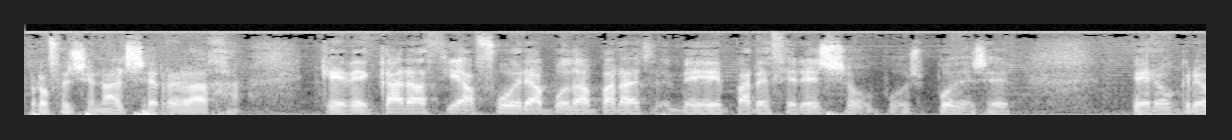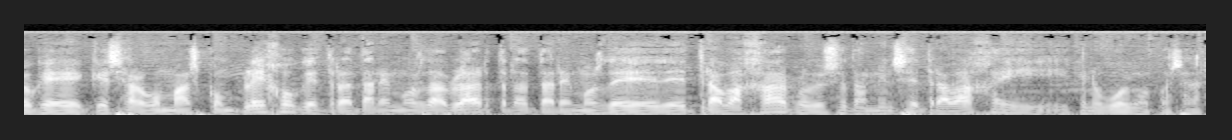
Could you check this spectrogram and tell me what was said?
profesional se relaja. Que de cara hacia afuera pueda pare parecer eso, pues puede ser pero creo que, que, es algo más complejo, que trataremos de hablar, trataremos de, de trabajar, porque eso también se trabaja y, y que no vuelva a pasar.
